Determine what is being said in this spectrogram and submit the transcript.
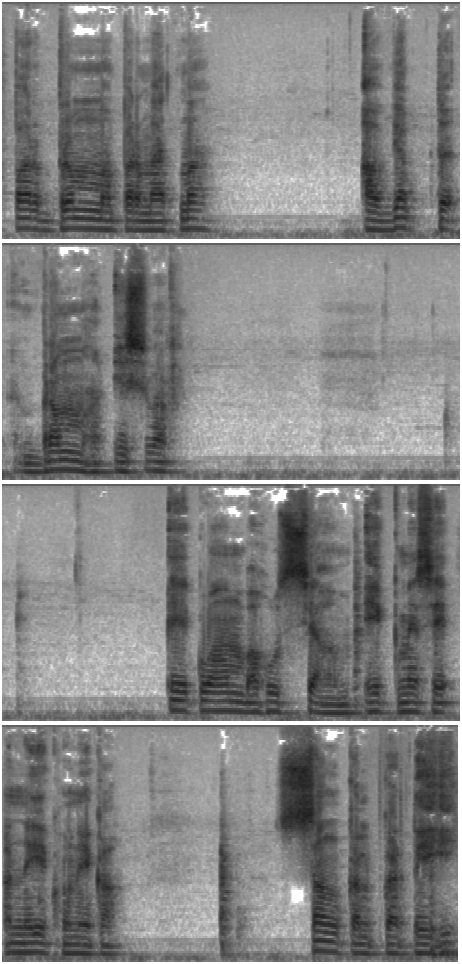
पर ब्रह्म परमात्मा, अव्यक्त ब्रह्म ईश्वर। एक वम बहुश्याम एक में से अनेक होने का संकल्प करते ही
